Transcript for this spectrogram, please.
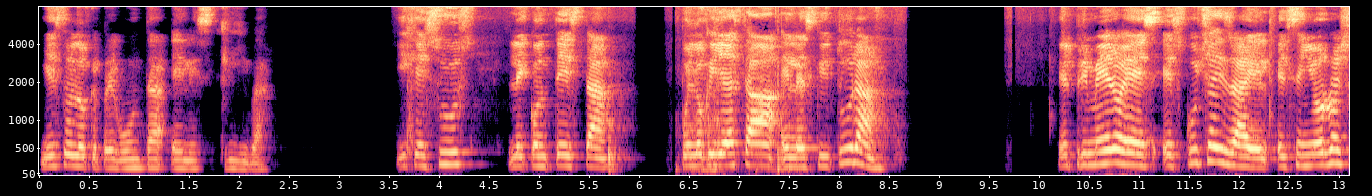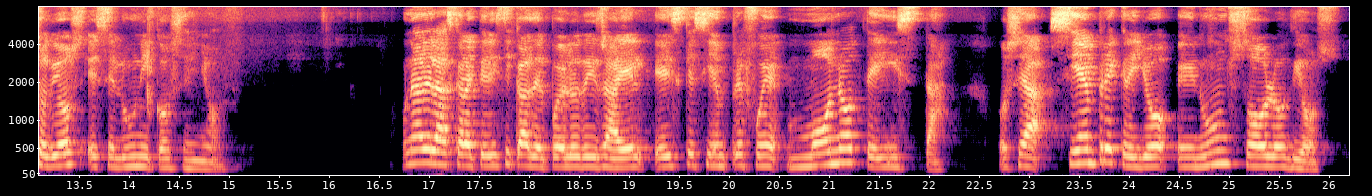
Y esto es lo que pregunta el escriba. Y Jesús le contesta, pues lo que ya está en la escritura. El primero es, escucha Israel, el Señor nuestro Dios es el único Señor. Una de las características del pueblo de Israel es que siempre fue monoteísta, o sea, siempre creyó en un solo Dios.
